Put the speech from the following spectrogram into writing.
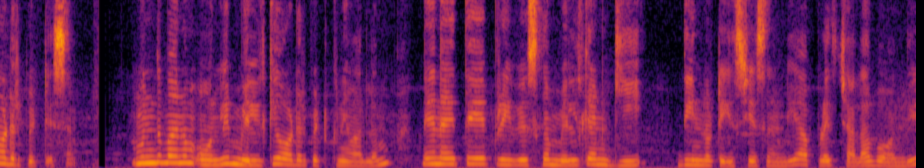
ఆర్డర్ పెట్టేశాం. ముందు మనం ఓన్లీ మిల్కే ఆర్డర్ పెట్టుకునే వాళ్ళం. నేనైతే ప్రీవియస్గా మిల్క్ అండ్ ఘీ దీనిలో టేస్ట్ చేశానండి. అప్పుడైతే చాలా బాగుంది.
